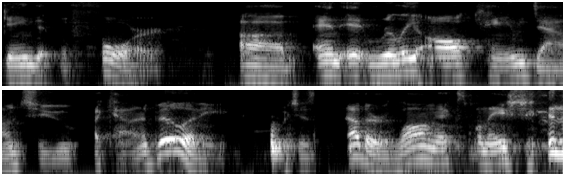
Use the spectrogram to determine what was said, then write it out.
gained it before. Um, and it really all came down to accountability which is another long explanation.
